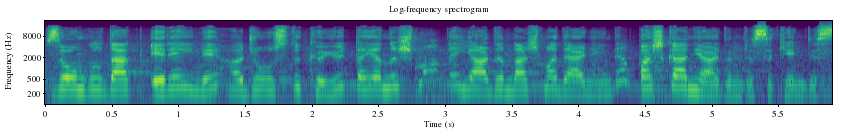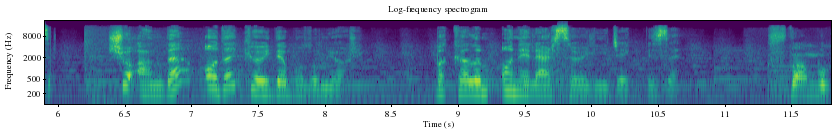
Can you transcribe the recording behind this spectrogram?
Zonguldak Ereğli Hacı Uslu Köyü Dayanışma ve Yardımlaşma Derneği'nde başkan yardımcısı kendisi. Şu anda o da köyde bulunuyor. Bakalım o neler söyleyecek bize. İstanbul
